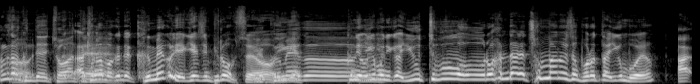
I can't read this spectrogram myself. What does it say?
항상 어. 근데 저한테 아 잠깐만. 근데 금액을 얘기하신 필요 없어요. 예, 금액은 이게- 근데 여기 얘기- 보니까 유튜브로 한 달에 천만 원 이상 벌었다. 이건 뭐예요? 아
